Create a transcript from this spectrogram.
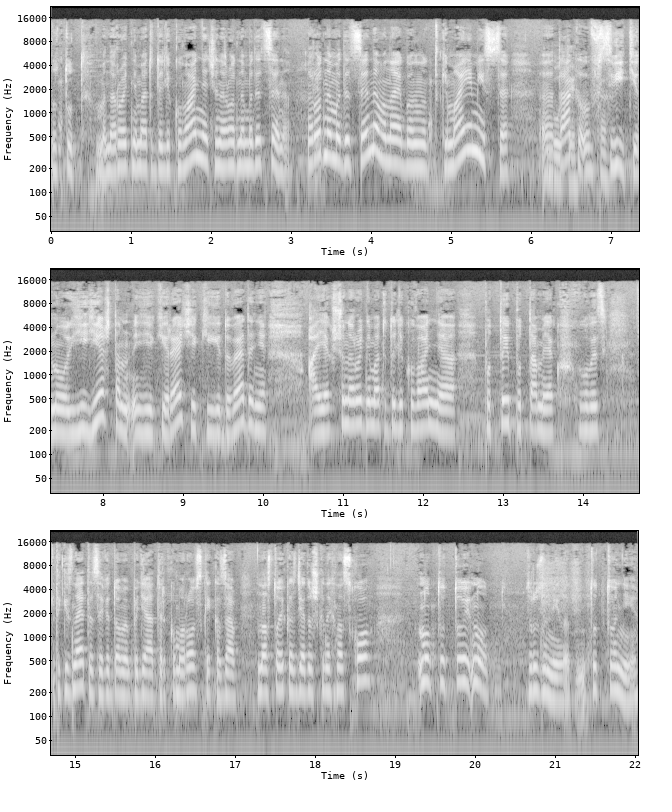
Ну тут народні методи лікування чи народна медицина. Народна медицина, вона якби ну, таки має місце е, Бути. так в так. світі. Ну є ж там які речі, які доведені. А якщо народні методи лікування по типу, там як колись такий, знаєте, це відомий педіатр Комаровський казав, настойка з дідушкиних носков, ну то то ну зрозуміло, тут то ні.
